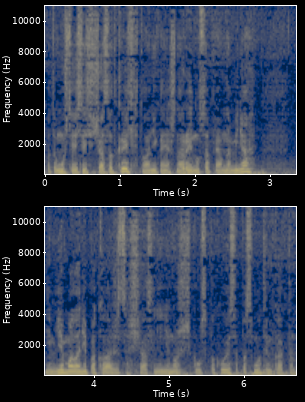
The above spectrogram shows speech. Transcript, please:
Потому что если сейчас открыть, то они, конечно, рынутся прямо на меня. И мне мало не покажется. Сейчас они немножечко успокоятся, посмотрим, как там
